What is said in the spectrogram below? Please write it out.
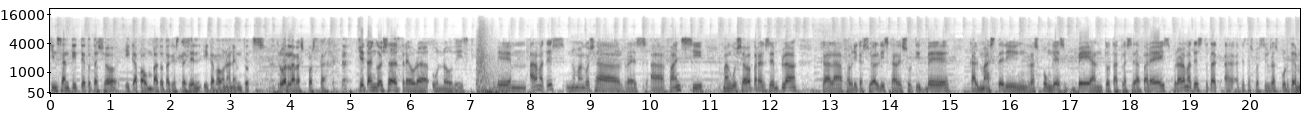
quin sentit té tot això i cap a on va tota aquesta gent i cap a on anem tots. He trobat la resposta. Què t'angoixa de treure un nou disc? Eh, ara mateix no m'angoixa res. Uh, fa anys sí, m'angoixava, per exemple, que la fabricació del disc hagués sortit bé, que el màstering respongués bé en tota classe d'aparells, però ara mateix totes aquestes qüestions les portem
